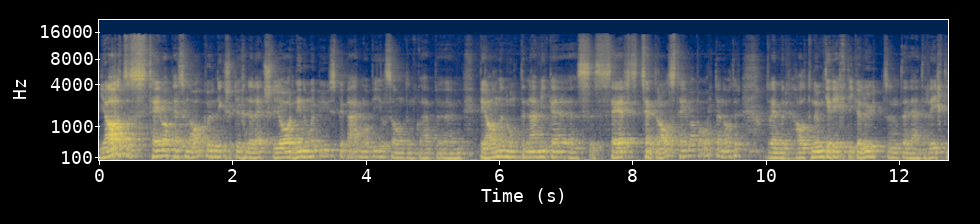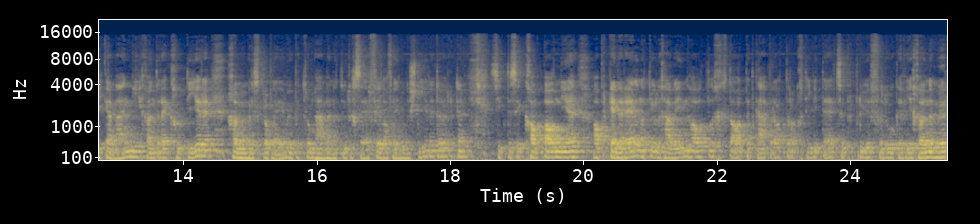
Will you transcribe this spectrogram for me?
ja, das Thema Personalgewinnung ist natürlich in den letzten Jahren nicht nur bei uns bei Bernmobil, sondern glaube, ähm, bei anderen Unternehmungen ein, sehr zentrales Thema geworden. Oder? Und wenn wir halt nicht mehr die richtigen Leute und in der richtigen Menge können rekrutieren können, wir ein Problem über. Darum haben wir natürlich sehr viel auf investieren dort, sei das in Kampagnen, aber generell natürlich auch inhaltlich die Arbeitgeberattraktivität zu überprüfen, schauen, wie können wir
